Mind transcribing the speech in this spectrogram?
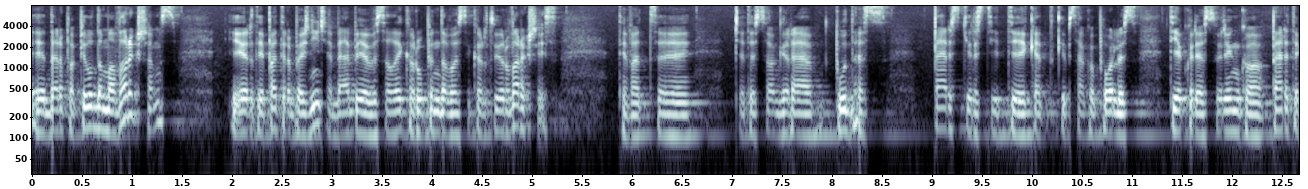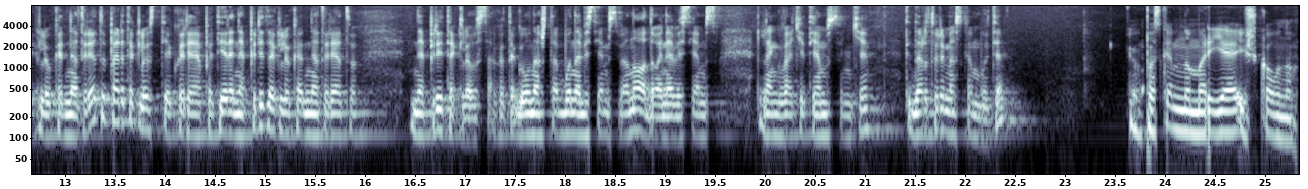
e, dar papildoma vargšams ir taip pat ir bažnyčia be abejo visą laiką rūpindavosi kartu ir vargšais. Tai va, e, čia tiesiog yra būdas perskirstyti, kad, kaip sako Polius, tie, kurie surinko perteklių, kad neturėtų pertekliaus, tie, kurie patyrė nepriteklių, kad neturėtų nepritekliaus. Sako, tegul našta būna visiems vienoda, o ne visiems lengva, kitiems sunki. Tai dar turime skambutį. Paskambino Marija iš Kauno.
